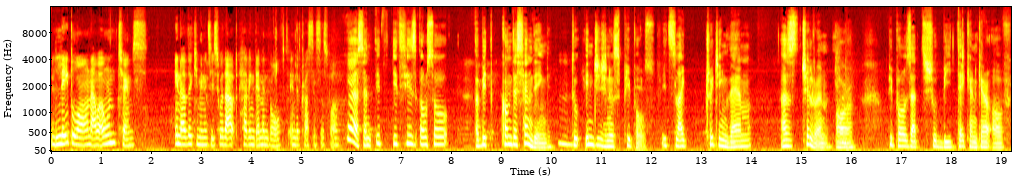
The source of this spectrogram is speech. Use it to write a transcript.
label on our own terms in other communities without having them involved in the process as well. Yes, and it, it is also a bit condescending Mm. to indigenous peoples. It's like treating them as children or people that should be taken care of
